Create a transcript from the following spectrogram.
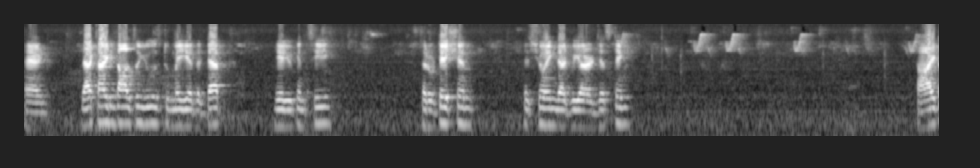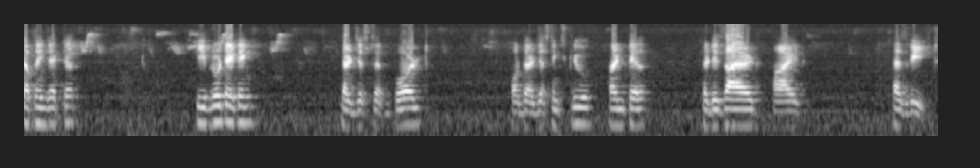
and that side is also used to measure the depth. Here you can see the rotation is showing that we are adjusting the height of the injector. Keep rotating the adjuster bolt or the adjusting screw until the desired height has reached.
